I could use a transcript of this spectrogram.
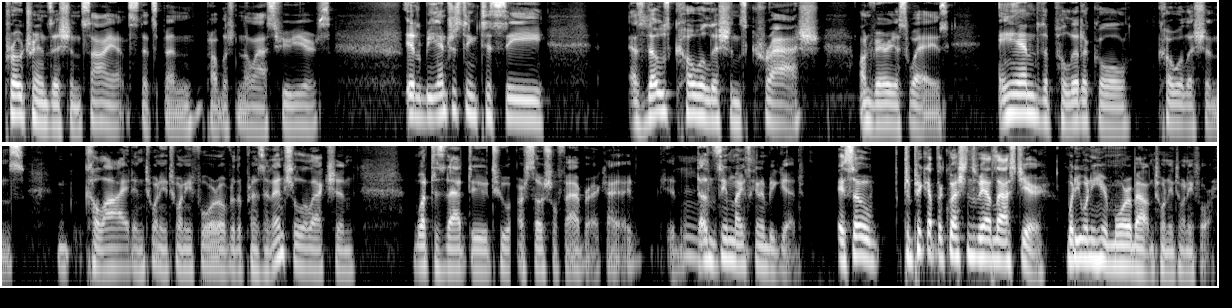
pro transition science that's been published in the last few years. It'll be interesting to see as those coalitions crash on various ways and the political coalitions collide in 2024 over the presidential election, what does that do to our social fabric? I, it mm. doesn't seem like it's going to be good. So, to pick up the questions we had last year, what do you want to hear more about in 2024?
